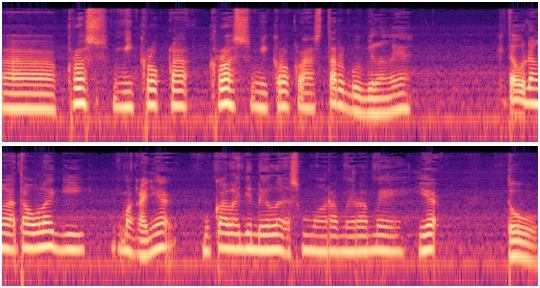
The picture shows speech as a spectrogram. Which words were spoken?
Uh, cross mikro cross mikro cluster gue bilang ya. Kita udah nggak tahu lagi. Makanya bukalah jendela semua rame-rame ya. Tuh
